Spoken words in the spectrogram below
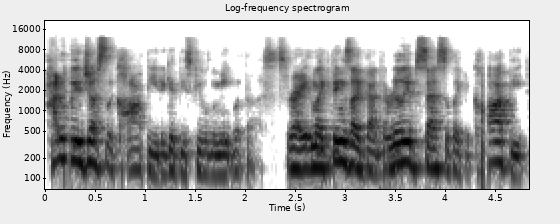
how do we adjust the copy to get these people to meet with us? Right? And like things like that they're really obsessed with like the copy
